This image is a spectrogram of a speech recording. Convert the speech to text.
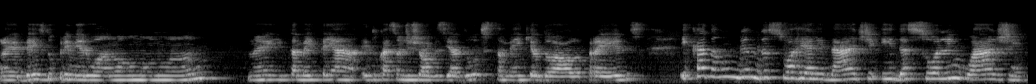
é, desde o primeiro ano ao nono ano, né? E também tem a educação de jovens e adultos também, que eu dou aula para eles. E cada um dentro da sua realidade e da sua linguagem.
